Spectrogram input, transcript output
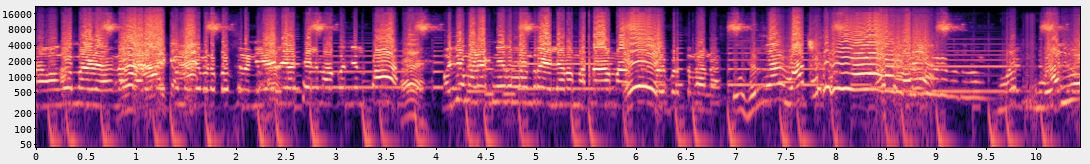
ನಾವ್ ಹಂಗ ಮಾಡಿ ನಾ ಹಾ, ಬ್ಯಾರೆ ಆಯ್ತ್, ಕೈ ಮದ್ವೆ ಮಾಡಕ್ ಹೋಗ್ತೀನಿ. ನೀ ಏನ್ ಹೇಳ್ತಿ ಅಲ್ಲಿ ಮಾಡ್ಕೊಂದಿಲ್ಪ ಹಾ. ಮದ್ವೆ ಮಾಡಕ್ ನೀರಿಲ್ಲ ಅಂದ್ರೆ ಎಲ್ಲಾರ ಮಠ ಏ. ಮಾಡ್ಬಿಡ್ತಾನ ನಾನು. ಇವ್ ಹಿರ್ರಾಳ್ ಮಾತು ಮದುವೆ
